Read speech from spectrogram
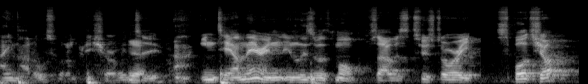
Amart also, what I'm pretty sure I went Yeah. to uh, in town there in, in Elizabeth Mall. So it was a two story sports shop.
